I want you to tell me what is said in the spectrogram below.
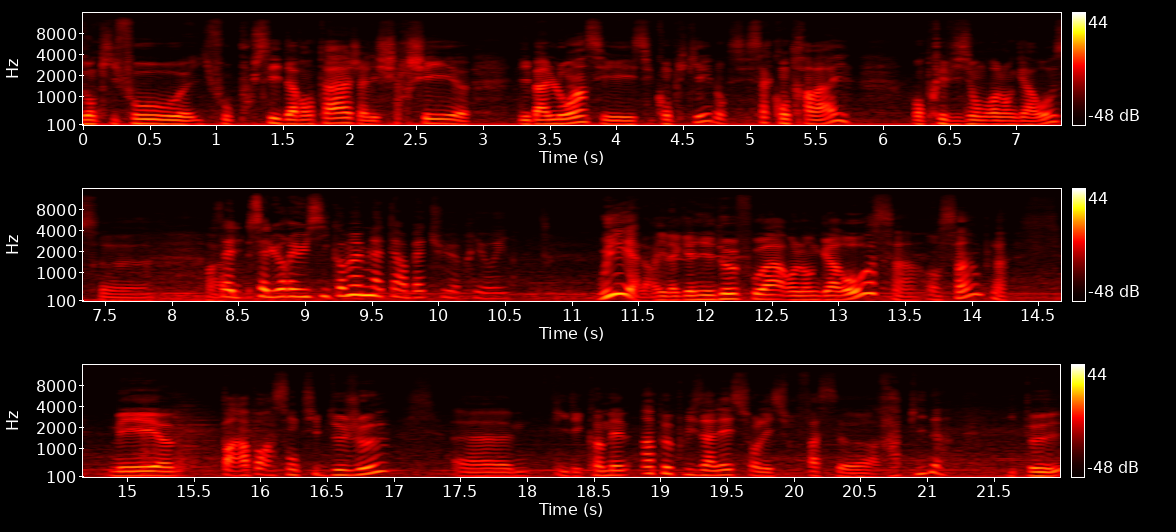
Donc il faut, il faut pousser davantage, aller chercher euh, les balles loin, c'est compliqué. Donc c'est ça qu'on travaille en prévision de Roland Garros. Euh, ça, lui réussit quand même la terre battue a priori. Oui, alors il a gagné deux fois Roland Garros en simple, mais par rapport à son type de jeu, euh, il est quand même un peu plus à l'aise sur les surfaces euh, rapides. Il peut,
